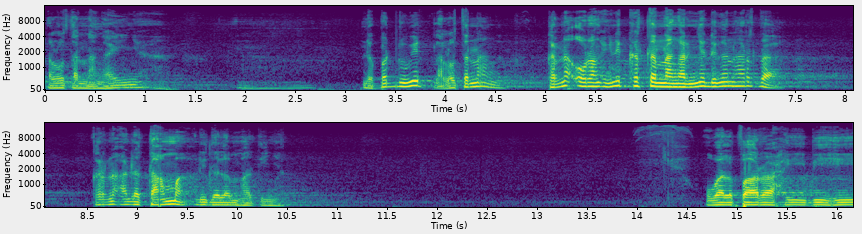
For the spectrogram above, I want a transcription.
lalu tenang aja. Dapat duit lalu tenang karena orang ini ketenangannya dengan harta. Karena ada tamak di dalam hatinya. Wal farahi bihi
